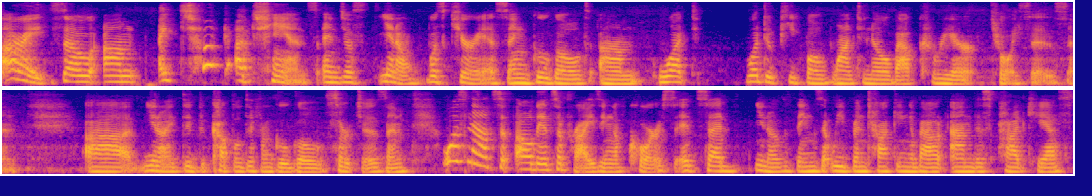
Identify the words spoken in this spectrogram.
All right, so um, I took a chance and just you know was curious and Googled um, what what do people want to know about career choices and uh, you know I did a couple different Google searches and was not so, all that surprising. Of course, it said you know the things that we've been talking about on this podcast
